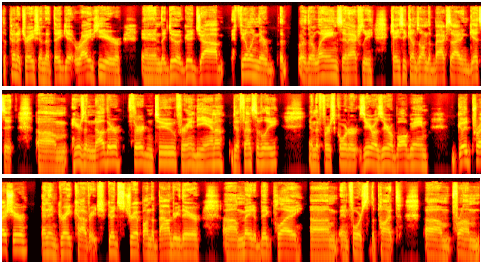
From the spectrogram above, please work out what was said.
the penetration that they get right here, and they do a good job filling their uh, or their lanes, and actually Casey comes on the backside and gets it. Um, here's another third and two for Indiana defensively in the first quarter, zero zero ball game. Good pressure, and then great coverage. Good strip on the boundary there. Um, made a big play um, and forced the punt um, from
